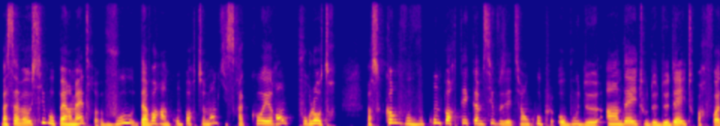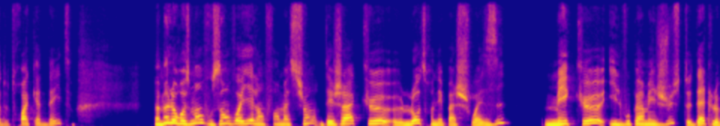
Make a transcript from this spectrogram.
bah, ça va aussi vous permettre, vous, d'avoir un comportement qui sera cohérent pour l'autre. Parce que quand vous vous comportez comme si vous étiez en couple au bout de un date ou de deux dates, ou parfois de trois, quatre dates, bah, malheureusement, vous envoyez l'information déjà que euh, l'autre n'est pas choisi mais qu'il vous permet juste d'être le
